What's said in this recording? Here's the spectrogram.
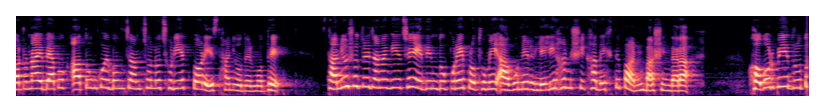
ঘটনায় ব্যাপক আতঙ্ক এবং চাঞ্চল্য ছড়িয়ে পড়ে স্থানীয়দের মধ্যে। স্থানীয় সূত্রে জানা গিয়েছে এদিন দুপুরে প্রথমে আগুনের লেলিহান শিখা দেখতে পান বাসিন্দারা। খবর পেয়ে দ্রুত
